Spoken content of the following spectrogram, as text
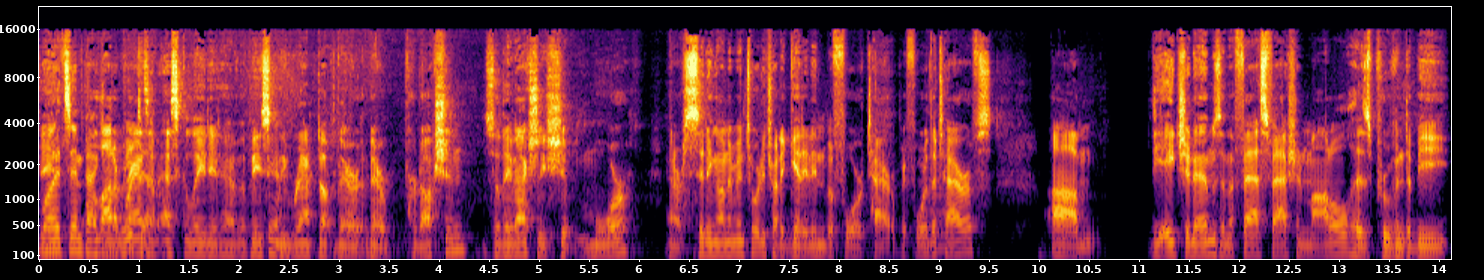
Well, they've- it's impacting a lot of brands retail. have escalated, have basically ramped up their their production, so they've actually shipped more and are sitting on inventory to try to get it in before tar- before the tariffs. Um, the H and M's and the fast fashion model has proven to be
